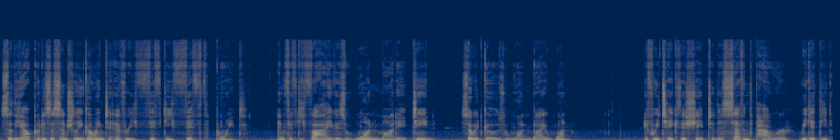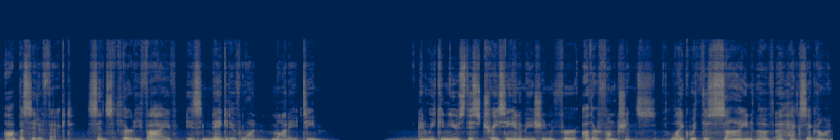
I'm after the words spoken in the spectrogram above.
So the output is essentially going to every 55th point, and 55 is 1 mod 18, so it goes 1 by 1. If we take this shape to the 7th power, we get the opposite effect, since 35 is negative 1 mod 18. And we can use this tracing animation for other functions, like with the sine of a hexagon.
